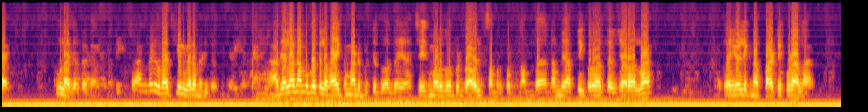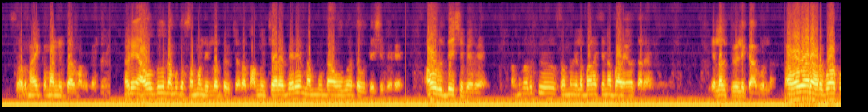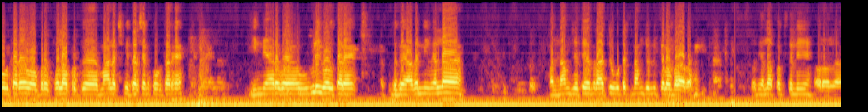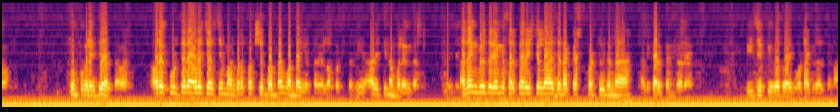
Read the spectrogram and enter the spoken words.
ಕೂಲ್ ಆಗಿರ್ತೈತೆ ನೋಡಿ ರಾಜಕೀಯ ನಡೀತೈತೆ ಅದೆಲ್ಲ ನಮ್ಗೆ ಗೊತ್ತಿಲ್ಲ. ಹೈಕಮಾಂಡ್ ಬಿಟ್ಟಿದ್ದು ಅದ ಚೇಂಜ್ ಮಾಡೋದು ಬಿಡುದು ಅವ್ರಿಗೆ ಸಂಬಂಧಪಟ್ಟ ನಮ್ದ ನಮ್ ವ್ಯಾಪ್ತಿಗೆ ಬರುವಂತ ವಿಚಾರ ಅಲ್ಲ. ಅಥವಾ ಹೇಳಲಿಕ್ಕೆ ನಾವು ಪಾರ್ಟಿ ಕೂಡ ಅಲ್ಲ. ಸೊ ಅದನ್ನ ಹೈಕಮಾಂಡ್ ನಿರ್ಧಾರ ಮಾಡ್ಬೇಕು ನೋಡಿ ಅವ್ರದ್ದು ನಮಗೂ ಸಂಬಂಧ ಇಲ್ಲಂತ ವಿಚಾರ. ನಮ್ಮ ವಿಚಾರ ಬೇರೆ, ನಮ್ಮ ನಾವು ಹೋಗುವಂತ ಉದ್ದೇಶ ಬೇರೆ. ಅವ್ರ ಉದ್ದೇಶ ಬೇರೆ. ನಮ್ಗ ಅದಕ್ಕೂ ಸಂಬಂಧ ಇಲ್ಲ. ಬಹಳ ಜನ ಬಹಳ ಹೇಳ್ತಾರೆ. ಎಲ್ಲದಕ್ಕೂ ಕೇಳಲಿಕ್ಕೆ ಆಗೋಲ್ಲ. ಹೋಗೋರು, ಅವ್ರ ಗೋವಾಕ್ ಹೋಗ್ತಾರೆ. ಒಬ್ರು ಕೋಲಾಪುರ ಮಹಾಲಕ್ಷ್ಮಿ ದರ್ಶನಕ್ಕೆ ಹೋಗ್ತಾರೆ. ಇನ್ಯಾರ ಹುಬ್ಳಿಗೆ ಹೋಗ್ತಾರೆ. ಅದನ್ನ ನೀವೆಲ್ಲ ಮತ್ ನಮ್ ಜೊತೆ ಒಂದ್ ರಾತ್ರಿ ಊಟಕ್ಕೆ ನಮ್ ಜೊತೆ ಕೆಲವು ಬರಲ್ಲ ಎಲ್ಲಾ ಪಕ್ಷದಲ್ಲಿ ಅವ್ರವ್ರ ಗುಂಪುಗಳು ಇದ್ದೇ ಇರ್ತಾವ. ಅವರೇ ಕೂಡ್ತಾರೆ, ಅವರೇ ಚರ್ಚೆ ಮಾಡ್ತಾರೆ, ಪಕ್ಷ ಬಂದಾಗ ಒಂದಾಗಿರ್ತಾರೆ ಎಲ್ಲಾ ಪಕ್ಷದಲ್ಲಿ. ಆ ರೀತಿ ನಮ್ಮಲ್ಲಿ ಆಗಿದೆ ಅಷ್ಟೇ. ಅದಂಗ್ ಬೆಳೆದ್ರೆ ಹೆಂಗ ಸರ್ಕಾರ ಇಷ್ಟೆಲ್ಲ ಜನ ಕಷ್ಟಪಟ್ಟು ಇದನ್ನ ಅಧಿಕಾರಕ್ಕೆ ತಂದಿದ್ದಾರೆ. ಬಿಜೆಪಿ ವಿರೋಧವಾಗಿ ಓಟ್ ಹಾಕಿದ್ದಾರೆ ಜನ.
